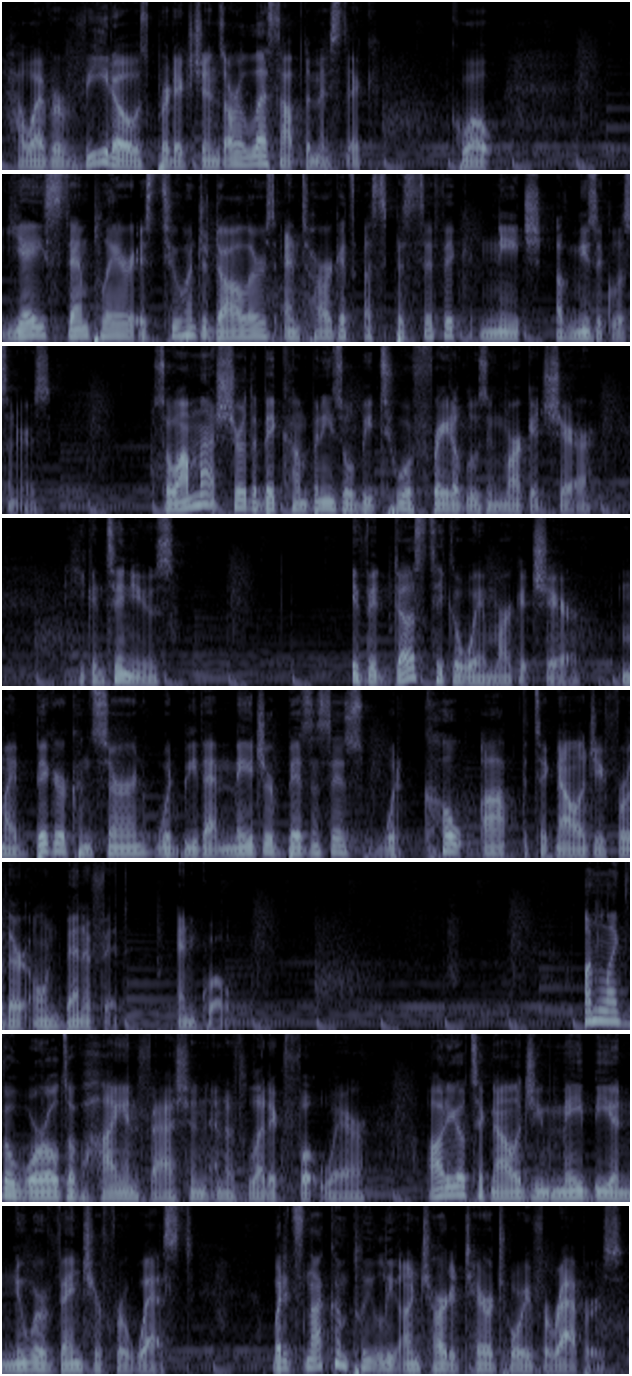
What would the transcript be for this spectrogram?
However, Vito's predictions are less optimistic. Quote, Ye StemPlayer is $200 and targets a specific niche of music listeners. So I'm not sure the big companies will be too afraid of losing market share. He continues, if it does take away market share, my bigger concern would be that major businesses would co opt the technology for their own benefit. End quote. Unlike the worlds of high end fashion and athletic footwear, audio technology may be a newer venture for West, but it's not completely uncharted territory for rappers.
